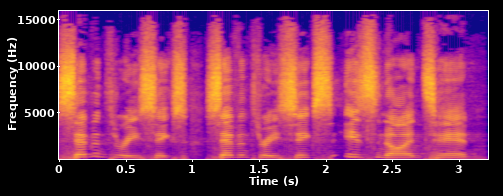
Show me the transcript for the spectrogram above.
736 736. It's 910.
